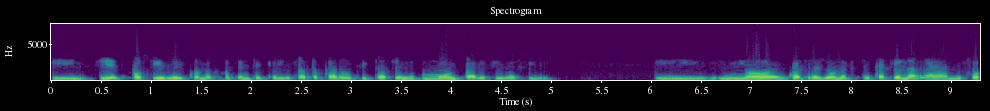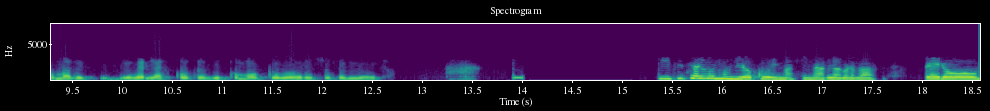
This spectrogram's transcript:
sí, sí es posible y conozco gente que les ha tocado situaciones muy parecidas y, y no encuentro yo una explicación a, mi forma de, de ver las cosas de cómo pudo haber sucedido eso. Sí, sí es algo muy loco de imaginar, la verdad pero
